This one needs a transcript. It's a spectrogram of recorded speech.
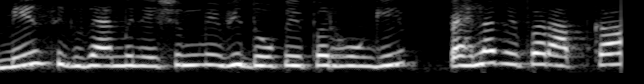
मेंस एग्जामिनेशन में भी दो पेपर होंगे। पहला पेपर आपका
